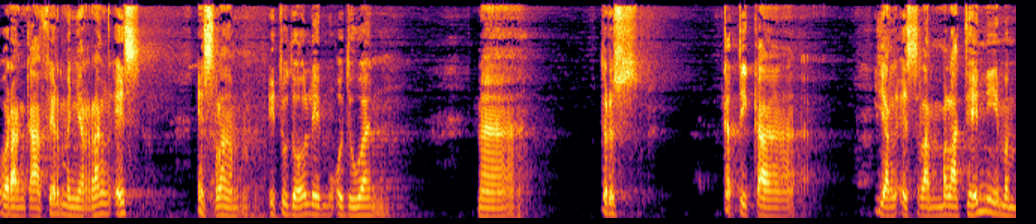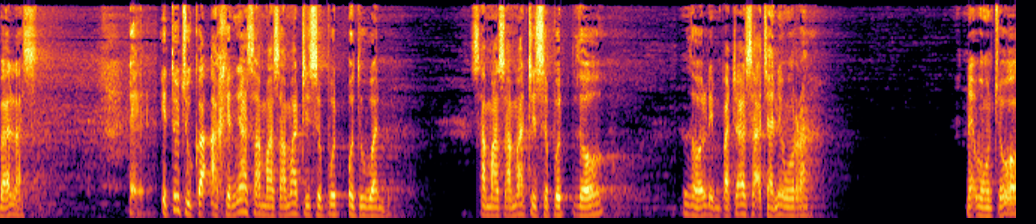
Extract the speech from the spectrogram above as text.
Orang kafir menyerang is Islam. Itu dolim udwan. Nah terus ketika yang Islam meladeni membalas itu juga akhirnya sama-sama disebut uduan. Sama-sama disebut do zolim padahal ini ora nek wong Jawa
